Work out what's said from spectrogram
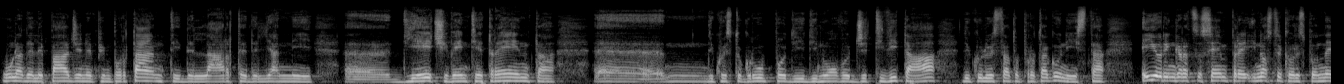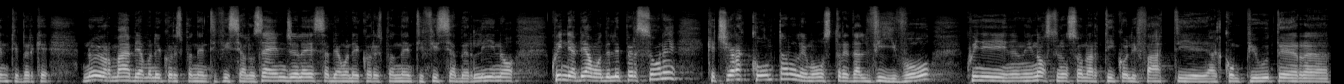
una delle pagine più importanti dell'arte degli anni eh, 10, 20 e 30, eh, di questo gruppo di, di nuova oggettività di cui lui è stato protagonista. E io ringrazio sempre i nostri corrispondenti perché noi ormai abbiamo dei corrispondenti fissi a Los Angeles, abbiamo dei corrispondenti fissi a Berlino, quindi abbiamo delle persone che ci raccontano le mostre dal vivo, quindi i nostri non sono articoli fatti al computer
